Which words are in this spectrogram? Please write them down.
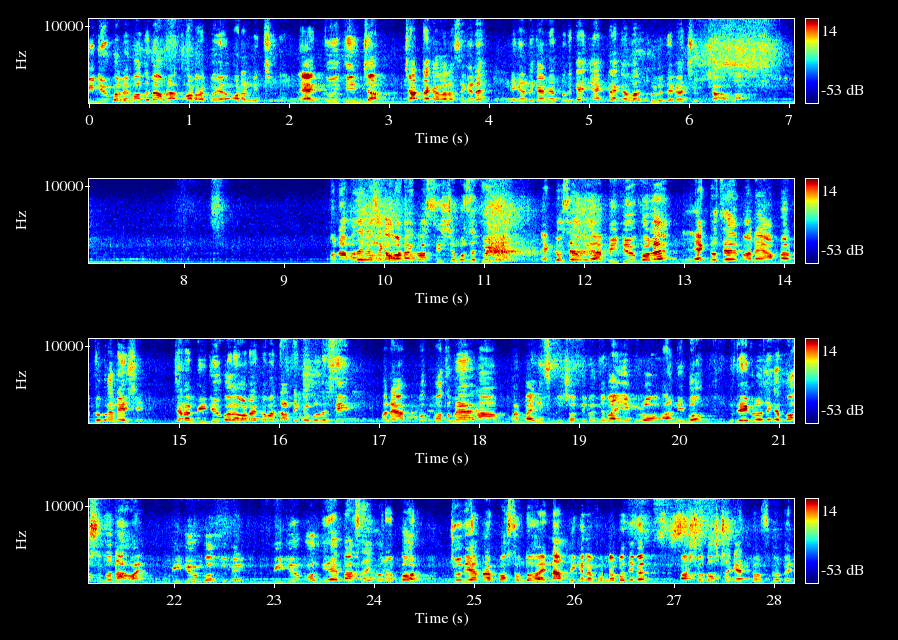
ভিডিও কলের মাধ্যমে আমরা অর্ডার করে অর্ডার নিচ্ছি। এক, দুই, তিন, চার, চারটা কালার আছে এখানে। এখান থেকে আমি আপনাদেরকে একটা কালার খুলে দেখাচ্ছি, ইনশাআল্লাহ। মানে আমাদের কাছে অর্ডার করার সিস্টেম হচ্ছে দুইটা। একটা হচ্ছে ভিডিও কলে একটা হচ্ছে মানে আপনার দোকানে এসে। যারা ভিডিও কলে অর্ডার করবেন, তাদেরকে বলেছি মানে প্রথমে ভাই স্ক্রিনশট দিবেন যে, ভাই, এগুলো আনিব নিবো। যদি এগুলো থেকে পছন্দ না হয় ভিডিও কল দিবেন। ভিডিও কল দিয়ে বাছাই করার পর যদি আপনার পছন্দ হয়, নাম, ঠিকানা ফোন নাম্বার দিবেন, পাঁচশো দশ টাকা অ্যাডভান্স করবেন।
